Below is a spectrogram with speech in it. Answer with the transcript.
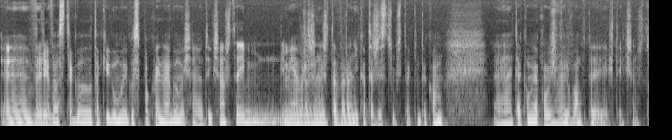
e, wyrywa z tego takiego mojego spokojnego myślenia o tej książce i, miałem wrażenie, że ta Weronika też jest czymś takim, taką, e, taką jakąś wyrwą w tej, w tej książce.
